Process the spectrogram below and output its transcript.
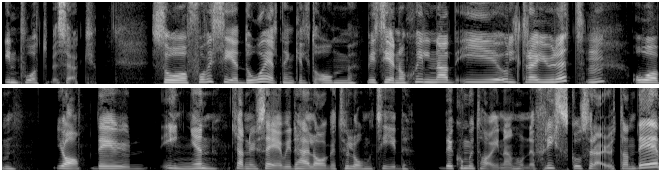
in på återbesök. Så får vi se då helt enkelt om vi ser någon skillnad i ultraljudet. Mm. Och ja, det är ju, ingen kan ju säga vid det här laget hur lång tid det kommer ta innan hon är frisk och sådär. Utan det,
